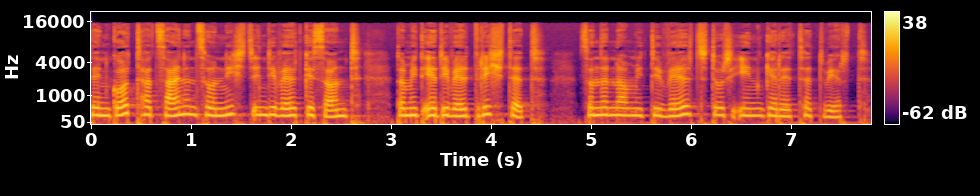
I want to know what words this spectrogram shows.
Denn Gott hat seinen Sohn nicht in die Welt gesandt, damit er die Welt richtet, sondern damit die Welt durch ihn gerettet wird.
